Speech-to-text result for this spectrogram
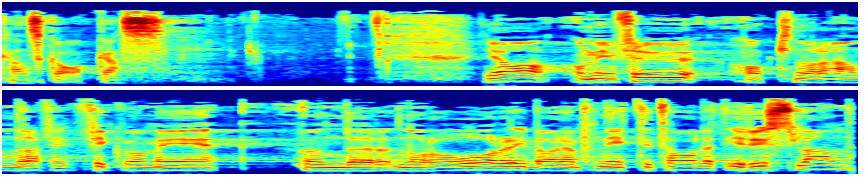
kan skakas. Jag och min fru och några andra fick vara med under några år i början på 90-talet i Ryssland.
